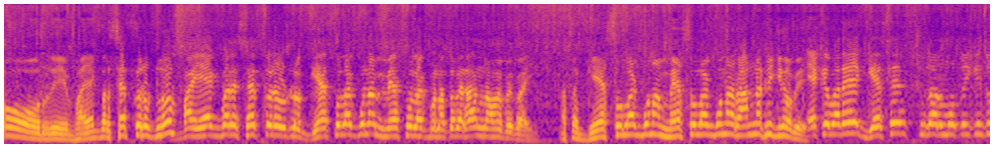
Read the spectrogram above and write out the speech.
ও রে ভাই, একবার সেট করে উঠল? ভাই, একবারে সেট করে উঠল। গ্যাসও লাগবে না ম্যাসও লাগবে না, তবে রান্না হবে ভাই। আচ্ছা গ্যাসও লাগবো না ম্যাসও লাগবো না রান্না ঠিকই হবে? একেবারে গ্যাসের চুলার মতোই কিন্তু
